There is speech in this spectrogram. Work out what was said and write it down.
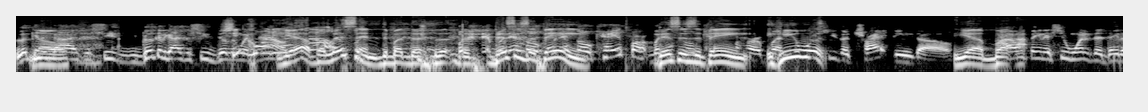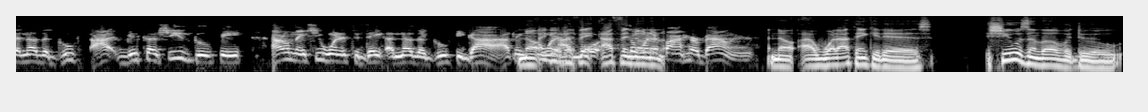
Look at No. the guys that she's look at the guys that she's dealing She with corny now. Yeah, but listen, but the, the, But, the but this that's is the o- but thing. Okay for. But This that's is the thing. Her, but He was- She's attracting though. Yeah, but I don't I, think that she wanted to date another goof I, because she's goofy. I don't think she wanted to date another goofy guy. I think No, she I think- more, I think- no, someone no, to no. find her balance. No, I, what I think it is, she was in love with dude.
